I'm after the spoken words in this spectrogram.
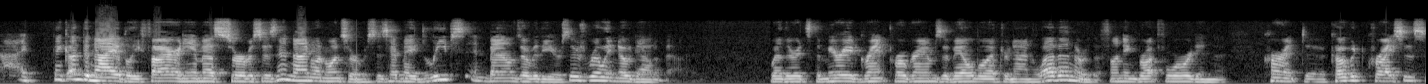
I think undeniably, fire and EMS services and 911 services have made leaps and bounds over the years. There's really no doubt about it. Whether it's the myriad grant programs available after 9 11 or the funding brought forward in the current uh, COVID crisis,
